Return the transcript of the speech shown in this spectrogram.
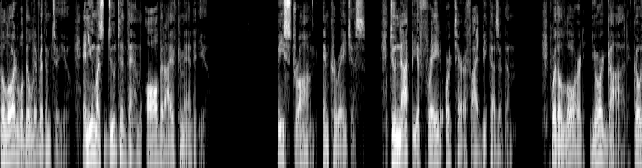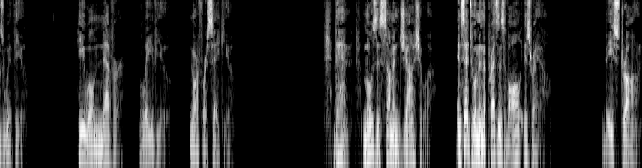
The lord will deliver them to you and you must do to them all that i have commanded you. Be strong and courageous. Do not be afraid or terrified because of them. For the lord your god goes with you. He will never leave you nor forsake you. Then moses summoned joshua and said to him in the presence of all israel be strong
